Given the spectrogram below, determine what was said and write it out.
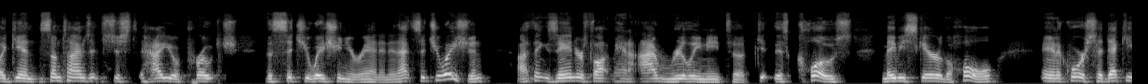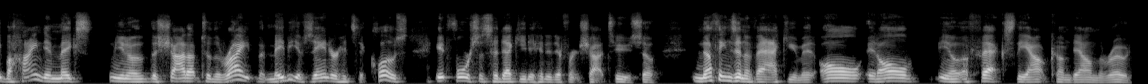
again, sometimes it's just how you approach the situation you're in. And in that situation, I think Xander thought, man, I really need to get this close, maybe scare the hole. And of course, Hideki behind him makes, you know, the shot up to the right. But maybe if Xander hits it close, it forces Hideki to hit a different shot too. So nothing's in a vacuum. It all, it all, you know, affects the outcome down the road.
